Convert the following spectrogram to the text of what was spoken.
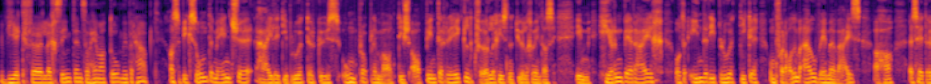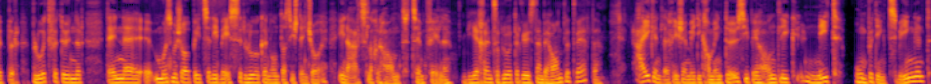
Wie gefährlich sind denn so Hämatome überhaupt? Also bei gesunden Menschen heilen die Blutergüsse unproblematisch ab in der Regel. Gefährlich ist natürlich, wenn das im Hirnbereich oder innere Blutungen und vor allem auch, wenn man weiß, aha, es hat jemand Blutverdünner, dann äh, muss man schon ein bisschen besser schauen und das ist dann schon in ärztlicher Hand zu empfehlen. Wie können so Blutergüsse dann behandelt werden? Eigentlich ist eine medikamentöse Behandlung nicht unbedingt zwingend.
